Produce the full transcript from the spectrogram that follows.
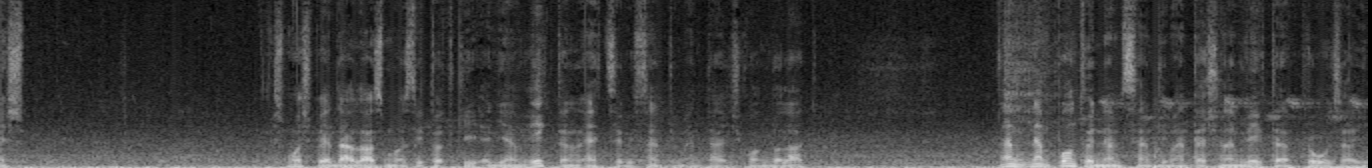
És, és most például az mozdított ki egy ilyen végtelenül egyszerű, szentimentális gondolat. Nem, nem pont, hogy nem szentimentális, hanem végtelen prózai.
